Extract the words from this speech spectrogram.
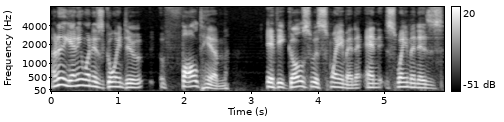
I don't think anyone is going to fault him if he goes with Swayman and Swayman is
